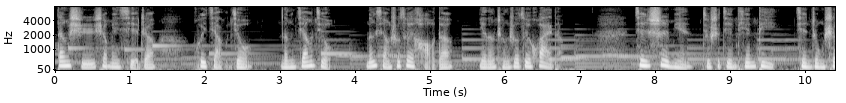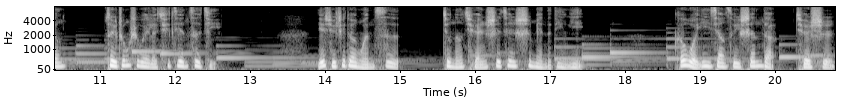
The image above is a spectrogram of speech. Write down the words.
当时上面写着：会讲究，能将就，能享受最好的，也能承受最坏的。见世面就是见天地。见众生，最终是为了去见自己。也许这段文字就能诠释见世面的定义。可我印象最深的却是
